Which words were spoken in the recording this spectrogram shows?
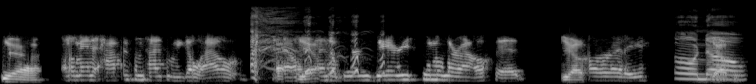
Yeah. Oh man, it happens sometimes when we go out. You know, Yeah. end up wearing very similar outfits Yep. already. oh no.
